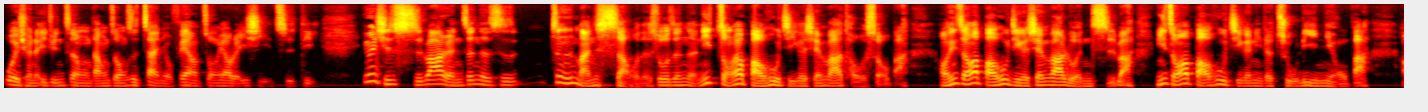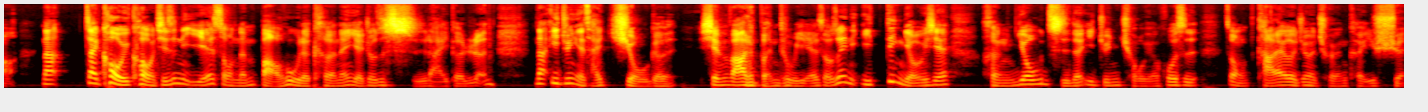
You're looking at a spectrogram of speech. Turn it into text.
魏全的一军阵容当中是占有非常重要的一席之地。因为其实十八人真的是真的是蛮少的，说真的，你总要保护几个先发投手吧。哦，你总要保护几个先发轮值吧，你总要保护几个你的主力牛吧。哦，那再扣一扣，其实你野手能保护的可能也就是十来个人，那一军也才九个先发的本土野手，所以你一定有一些很优质的一军球员，或是这种卡莱二军的球员可以选。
